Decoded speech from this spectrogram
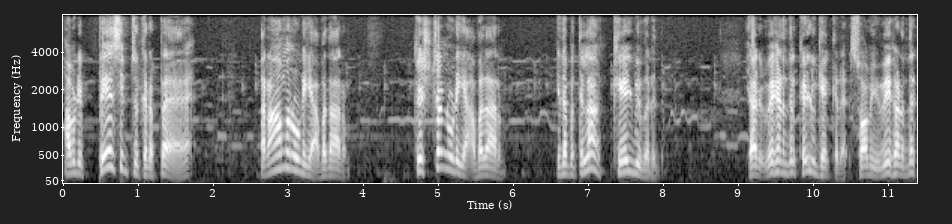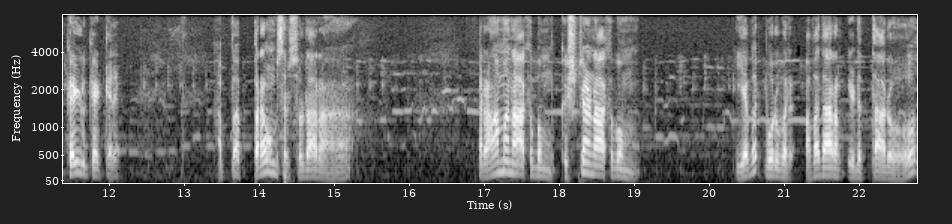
அப்படி பேசிகிட்ருக்கிறப்ப ராமனுடைய அவதாரம் கிருஷ்ணனுடைய அவதாரம் இதை பற்றிலாம் கேள்வி வருது. யார்? விவேகானந்தர் கேள்வி கேட்குறார். சுவாமி விவேகானந்தர் கேள்வி கேட்குறார். அப்போ பரமம்சர் சொல்கிறாராம் ராமனாகவும் கிருஷ்ணனாகவும் எவர் ஒருவர் அவதாரம் எடுத்தாரோ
